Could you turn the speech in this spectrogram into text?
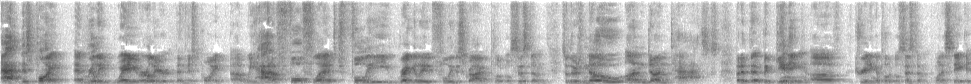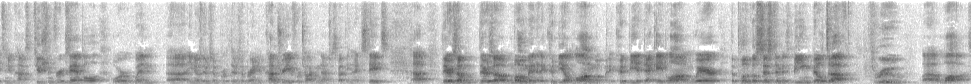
at this point, and really way earlier than this point, uh, we had a full-fledged, fully regulated, fully described political system, so there's no undone tasks. But at the beginning of creating a political system. When a state gets a new constitution, for example, or when uh, you know there's a there's a brand new country, if we're talking not just about the United States, uh, there's a there's a moment, and it could be a long moment. It could be a decade long, where the political system is being built up through uh, laws.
